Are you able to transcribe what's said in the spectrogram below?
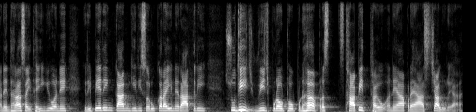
અને ધરાશાયી થઈ ગયું અને રિપેરિંગ કામગીરી શરૂ કરાઈને રાત્રિ સુધી જ વીજ પુરવઠો પુનઃ પ્રસ્થાપિત થયો અને આ પ્રયાસ ચાલુ રહ્યા.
